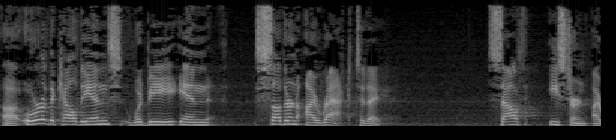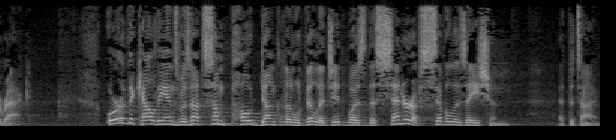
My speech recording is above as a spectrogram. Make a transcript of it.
Uh, Ur of the Chaldeans would be in southern Iraq today, southeastern Iraq. Ur of the Chaldeans was not some podunk little village, it was the center of civilization at the time.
